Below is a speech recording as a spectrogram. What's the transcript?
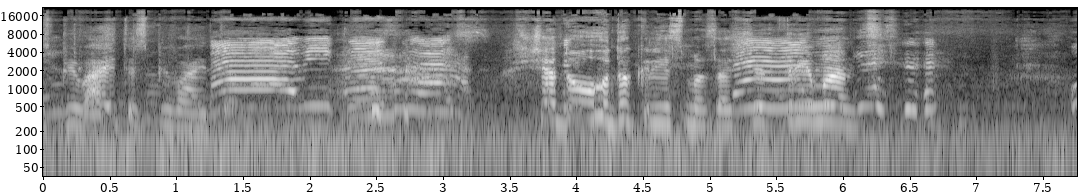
Співайте, співайте. Merry Christmas! Ще довго до Крісмаса, ще три манці. О,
